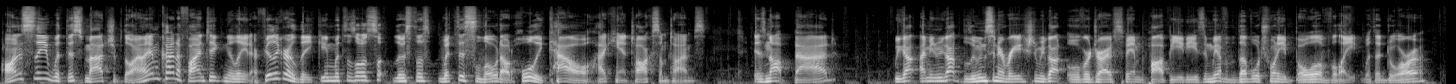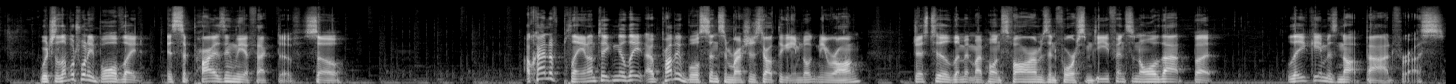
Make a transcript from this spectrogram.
Honestly, with this matchup though, I am kind of fine taking a late. I feel like our late game with this, with this loadout, holy cow, I can't talk sometimes, is not bad. We got, I mean, we got Blooncineration, we got Overdrive spam to pop EDs, and we have level 20 Ball of Light with Adora, which level 20 Ball of Light is surprisingly effective, so... I'll kind of plan on taking a late. I probably will send some rushes throughout the game, don't get me wrong, just to limit my opponent's farms and force some defense and all of that, but late game is not bad for us,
